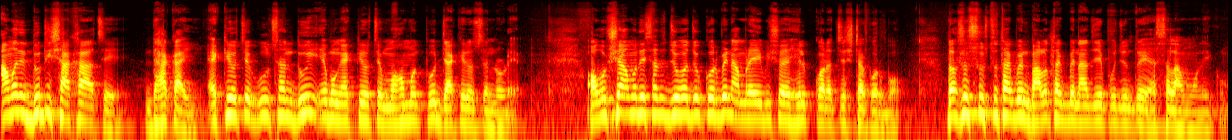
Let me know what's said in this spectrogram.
আমাদের দুটি শাখা আছে ঢাকায় একটি হচ্ছে গুলশান দুই এবং একটি হচ্ছে মোহাম্মদপুর জাকির হোসেন রোডে। অবশ্যই আমাদের সাথে যোগাযোগ করবেন, আমরা এই বিষয়ে হেল্প করার চেষ্টা করব। দর্শক সুস্থ থাকবেন, ভালো থাকবেন, আজ এ পর্যন্তই, আসসালামু আলাইকুম।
